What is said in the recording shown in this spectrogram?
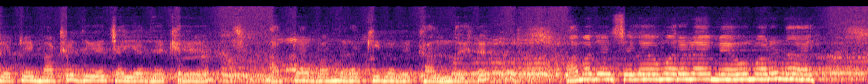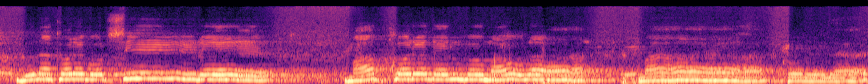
এই মাঠের দিকে চাইয়া দেখে, আপনার বান্দারা কীভাবে কান্দে? আমাদের ছেলেও মরে নাই মেয়েও মরে নাই গুণা করে বসছি রে। মাফ করে দেন গো মাওলা, মাফ করে দেন।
